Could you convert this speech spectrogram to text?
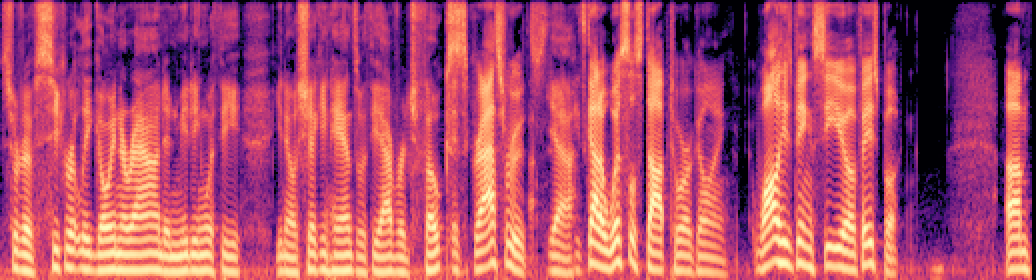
sort of secretly going around and meeting with the, you know, shaking hands with the average folks. It's grassroots. Yeah. He's got a whistle stop tour going while he's being CEO of Facebook. Um,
